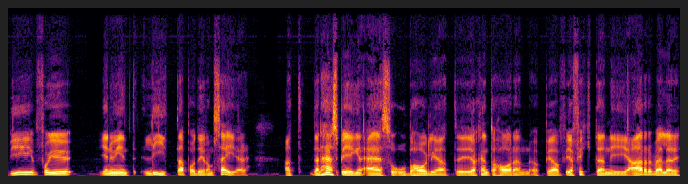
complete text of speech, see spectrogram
vi får ju genuint lita på det de säger. Att den här spegeln är så obehaglig att eh, jag kan inte ha den uppe. Jag, jag fick den i arv eller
